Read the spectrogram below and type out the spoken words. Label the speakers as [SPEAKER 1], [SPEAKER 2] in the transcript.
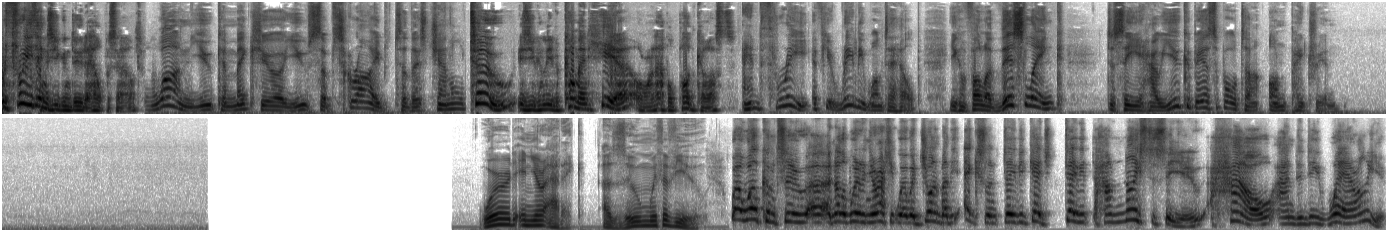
[SPEAKER 1] There are three things you can do to help us out.
[SPEAKER 2] One, you can make sure you subscribe to this channel.
[SPEAKER 1] Two is you can leave a comment here or on Apple Podcasts.
[SPEAKER 2] And three, if you really want to help, you can follow this link to see how you could be a supporter on Patreon.
[SPEAKER 3] Word in Your Attic, a Zoom with a view.
[SPEAKER 1] Well, welcome to uh, another Word in Your Attic where we're joined by the excellent David Gedge. David, how nice to see you. How and indeed where are you?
